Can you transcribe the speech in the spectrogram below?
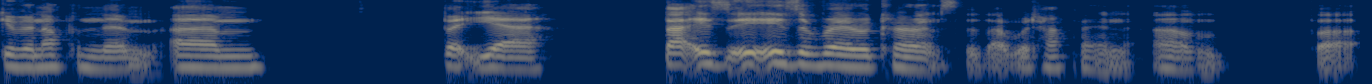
given up on them. Um, but yeah, that is it is a rare occurrence that that would happen. Um, but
